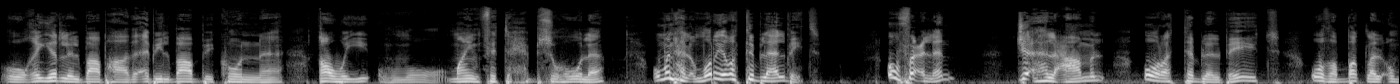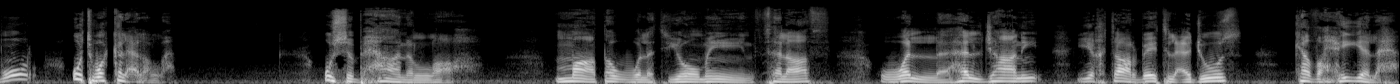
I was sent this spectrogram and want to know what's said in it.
وغير لي الباب هذا. أبي الباب يكون آه، قوي وما ينفتح بسهولة ومن هالأمور يرتب له البيت. وفعلا جاء هالعامل ورتب له البيت وضبط له الأمور وتوكل على الله. وسبحان الله ما طولت يومين ثلاث ولا هالجاني يختار بيت العجوز كضحية له.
